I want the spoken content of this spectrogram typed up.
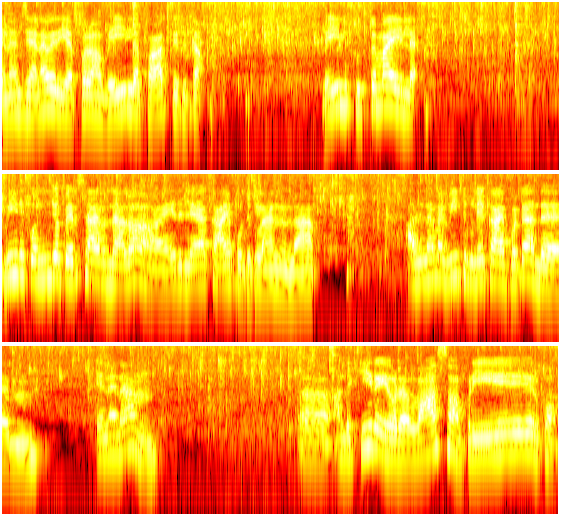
ஏன்னா ஜனவரி அப்புறம் வெயிலில் பார்த்துட்டு தான் வெயில் சுத்தமாக இல்லை. வீடு கொஞ்சம் பெருசாக இருந்தாலும் எதுலையா காய போட்டுக்கலான்னுலாம் அது இல்லாமல் வீட்டுக்குள்ளேயே காய போட்டு அந்த என்னென்னா அந்த கீரையோட வாசம் அப்படியே இருக்கும்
